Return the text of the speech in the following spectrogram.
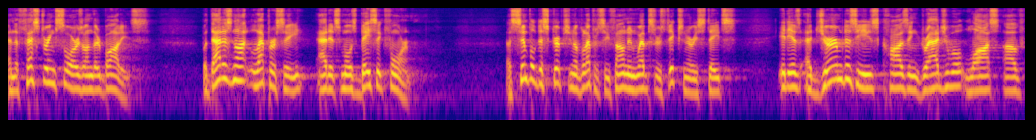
and the festering sores on their bodies. But that is not leprosy at its most basic form. A simple description of leprosy found in Webster's dictionary states it is a germ disease causing gradual loss of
